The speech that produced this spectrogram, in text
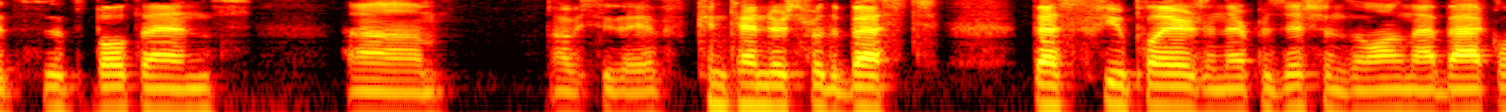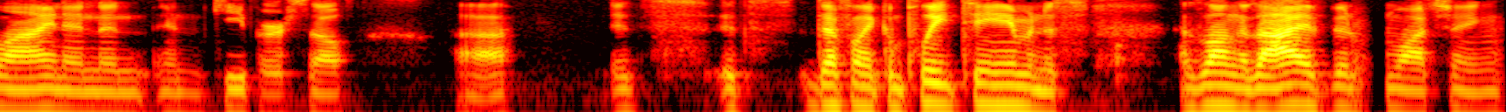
it's it's both ends. Um, obviously, they have contenders for the best best few players in their positions along that back line and and, and keeper. So uh, it's it's definitely a complete team, and as as long as I've been watching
